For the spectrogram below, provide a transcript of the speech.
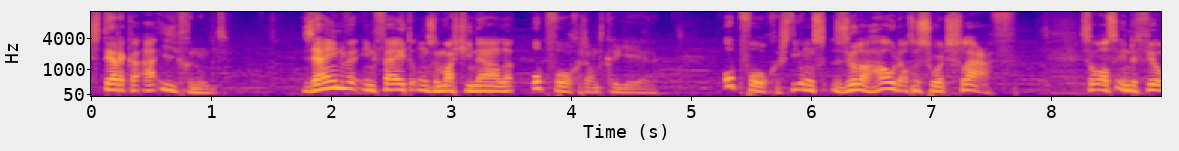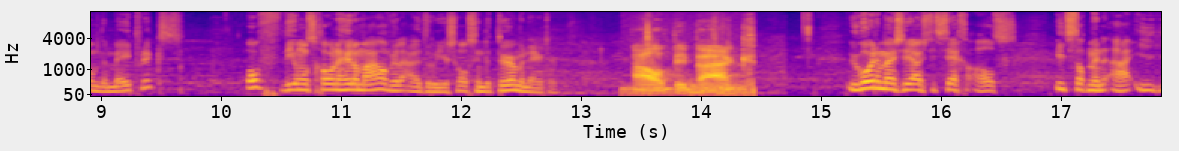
sterke AI genoemd. Zijn we in feite onze machinale opvolgers aan het creëren? Opvolgers die ons zullen houden als een soort slaaf, zoals in de film The Matrix, of die ons gewoon helemaal willen uitroeien, zoals in The Terminator. I'll be back. U hoorde mij zojuist iets zeggen als iets dat men AI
